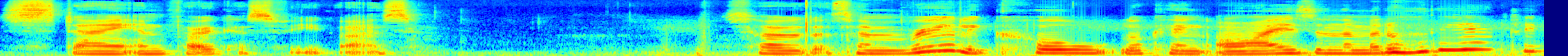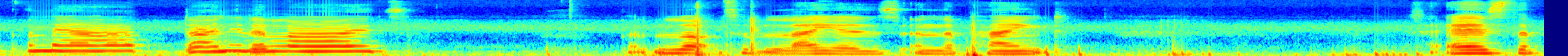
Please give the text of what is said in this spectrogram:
stay in focus for you guys? So we've got some really cool looking eyes in the middle there. Check them out. Tiny little eyes. But lots of layers in the paint. So as the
